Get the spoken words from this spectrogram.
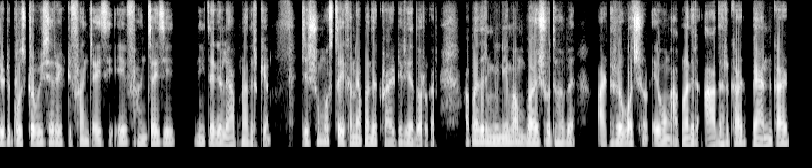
যেটি পোস্ট অফিসের একটি ফ্র্যাঞ্চাইজি এই ফ্র্যাঞ্চাইজি নিতে গেলে আপনাদেরকে যে সমস্ত এখানে আপনাদের ক্রাইটেরিয়া দরকার, আপনাদের মিনিমাম বয়স হতে হবে আঠেরো বছর এবং আপনাদের Aadhaar card PAN card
